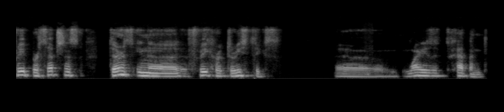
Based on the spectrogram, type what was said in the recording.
free perceptions turns in uh, free characteristics. Why is it happened?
